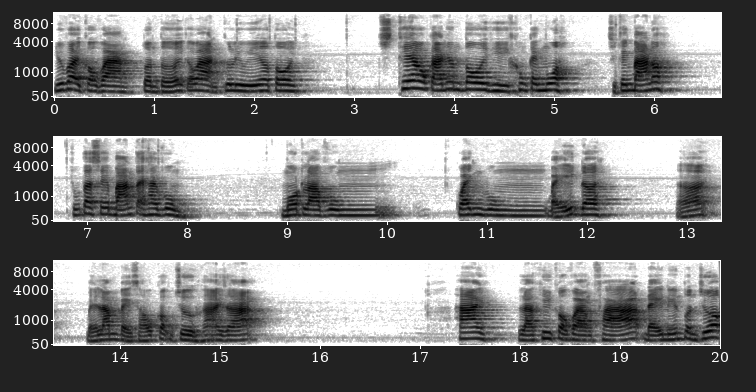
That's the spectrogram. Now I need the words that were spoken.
như vậy cậu vàng, tuần tới các bạn cứ lưu ý cho tôi. Theo cá nhân tôi thì không canh mua, chỉ canh bán thôi. Chúng ta sẽ bán tại hai vùng. Một là vùng quanh vùng 7x đây. Đấy 75 76 cộng trừ hai giá. Hai là khi cậu vàng phá đáy đến tuần trước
